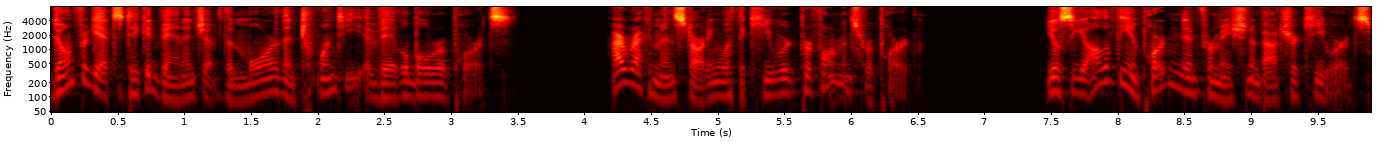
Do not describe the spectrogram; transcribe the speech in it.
don't forget to take advantage of the more than 20 available reports. I recommend starting with the Keyword Performance Report. You'll see all of the important information about your keywords,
